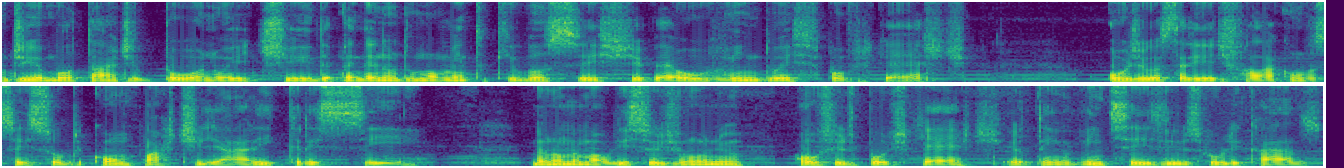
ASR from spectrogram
dia, boa tarde, boa noite, dependendo do momento que você estiver ouvindo esse podcast. Hoje eu gostaria de falar com vocês sobre compartilhar e crescer. Meu nome é Maurício Júnior, host de podcast. Eu tenho 26 livros publicados,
